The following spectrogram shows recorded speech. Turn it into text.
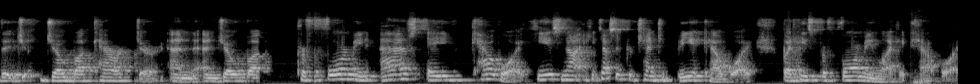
the Joe Buck character and and Joe Buck performing as a cowboy. He is not, he doesn't pretend to be a cowboy, but he's performing like a cowboy.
